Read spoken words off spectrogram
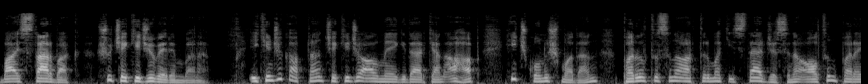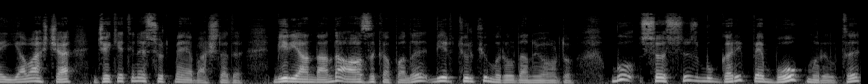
Bay Starbuck şu çekici verin bana. İkinci kaptan çekici almaya giderken Ahab hiç konuşmadan parıltısını arttırmak istercesine altın parayı yavaşça ceketine sürtmeye başladı. Bir yandan da ağzı kapalı bir türkü mırıldanıyordu. Bu sözsüz bu garip ve boğuk mırıltı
